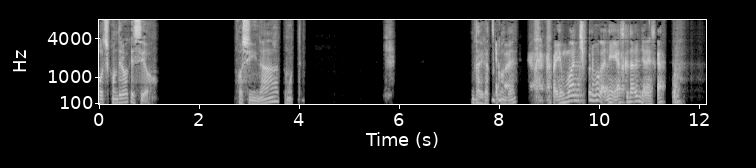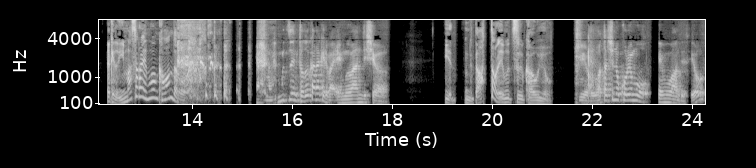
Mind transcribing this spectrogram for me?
落ち込んでるわけですよ。欲しいなと思って。誰が突っ込んで？やっぱ M1 チップの方がね、安くなるんじゃないですか？だけど、今更 M1 買わんだろう。M2 に届かなければ M1 でしょいや、だったら M2 買うよ。う。いや、私のこれも M1 ですよ。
